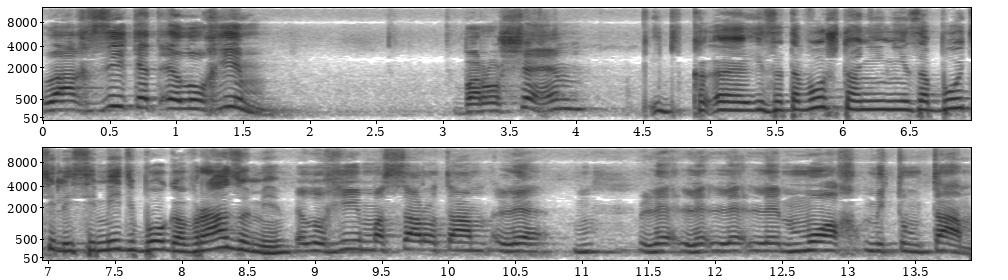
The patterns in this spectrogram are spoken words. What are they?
להחזיק את אלוהים בראשם, к- э, из-за того, что они не заботились иметь Бога в разуме, אלוהים מסר אותם ל- ל- ל- ל- למוח מטומטם,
